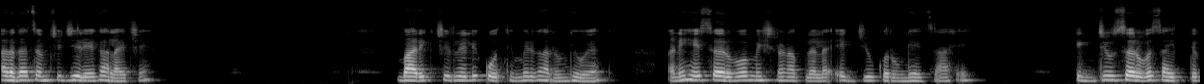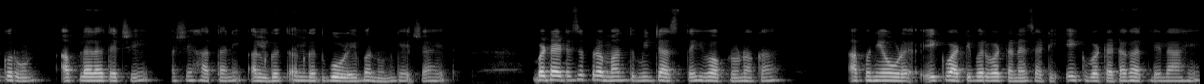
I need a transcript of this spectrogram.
अर्धा चमचे जिरे घालायचे. बारीक चिरलेली कोथिंबीर घालून घेऊयात. आणि हे सर्व मिश्रण आपल्याला एकजीव करून घ्यायचं आहे. एकजीव सर्व साहित्य करून आपल्याला त्याचे असे हाताने अलगत अलगत गोळे बनवून घ्यायचे आहेत. बटाट्याचं प्रमाण तुम्ही जास्तही वापरू नका. आपण एवढं एक वाटीभर वाटण्यासाठी एक बटाटा घातलेला आहे.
